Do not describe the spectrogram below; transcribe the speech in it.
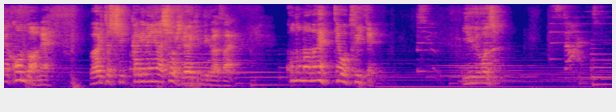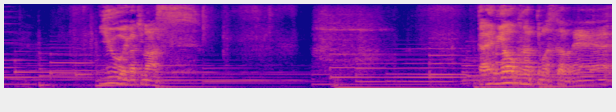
じゃあ今度はね割としっかりめに足を開いてみてください。このままね手をついて U 文字。U を描きます。だいぶ青くなってますからね。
